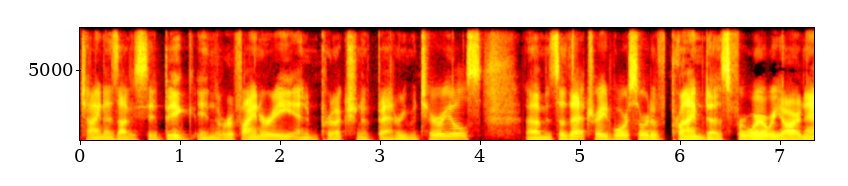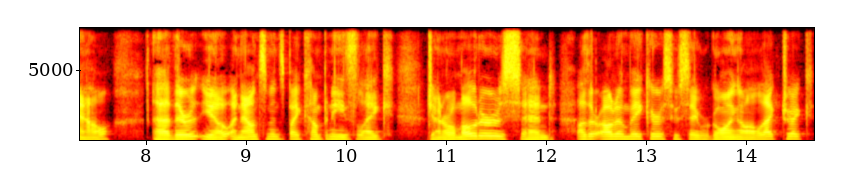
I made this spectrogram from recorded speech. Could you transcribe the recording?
China is obviously big in the refinery and production of battery materials. Um, and so that trade war sort of primed us for where we are now. Uh, there, you know, announcements by companies like General Motors and other automakers who say we're going all electric.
